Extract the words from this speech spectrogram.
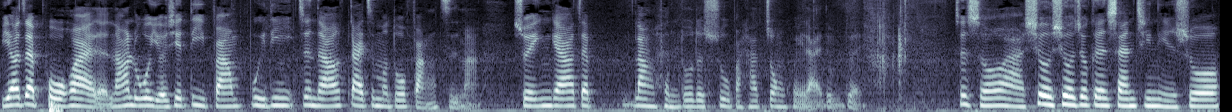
不要再破坏了。然后，如果有一些地方不一定真的要盖这么多房子嘛，所以应该要再。让很多的树把它种回来，对不对？这时候啊，秀秀就跟山精灵说：“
